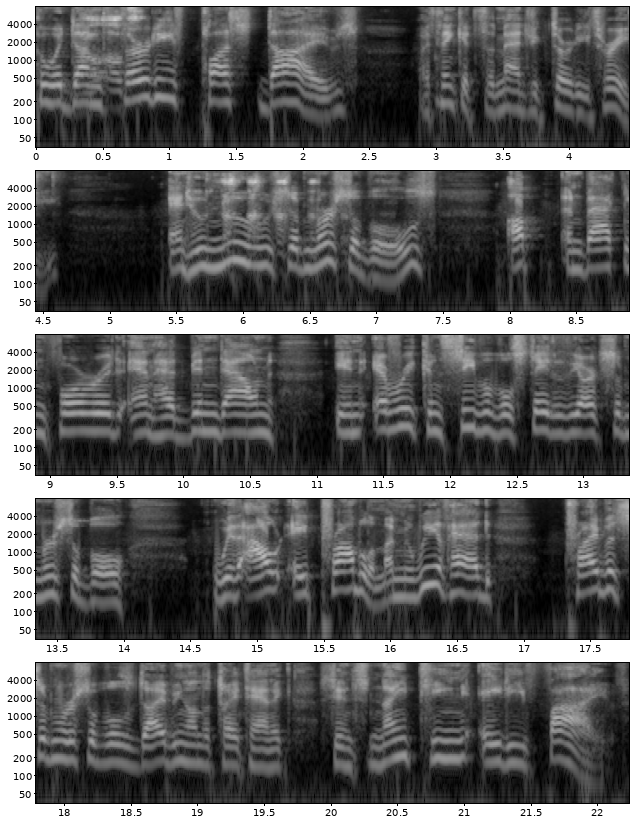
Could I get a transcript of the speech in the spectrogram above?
who had done 30 plus dives. I think it's the magic 33 and who knew submersibles up and back and forward and had been down in every conceivable state of the art submersible without a problem. I mean, we have had private submersibles diving on the Titanic since 1985.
